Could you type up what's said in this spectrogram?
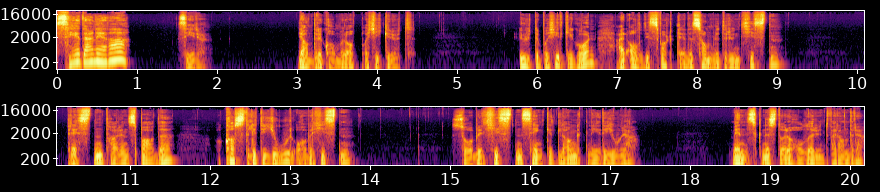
se der nede, sier hun. De andre kommer opp og kikker ut. Ute på kirkegården er alle de svartkledde samlet rundt kisten. Presten tar en spade og kaster litt jord over kisten. Så blir kisten senket langt ned i jorda. Menneskene står og holder rundt hverandre.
